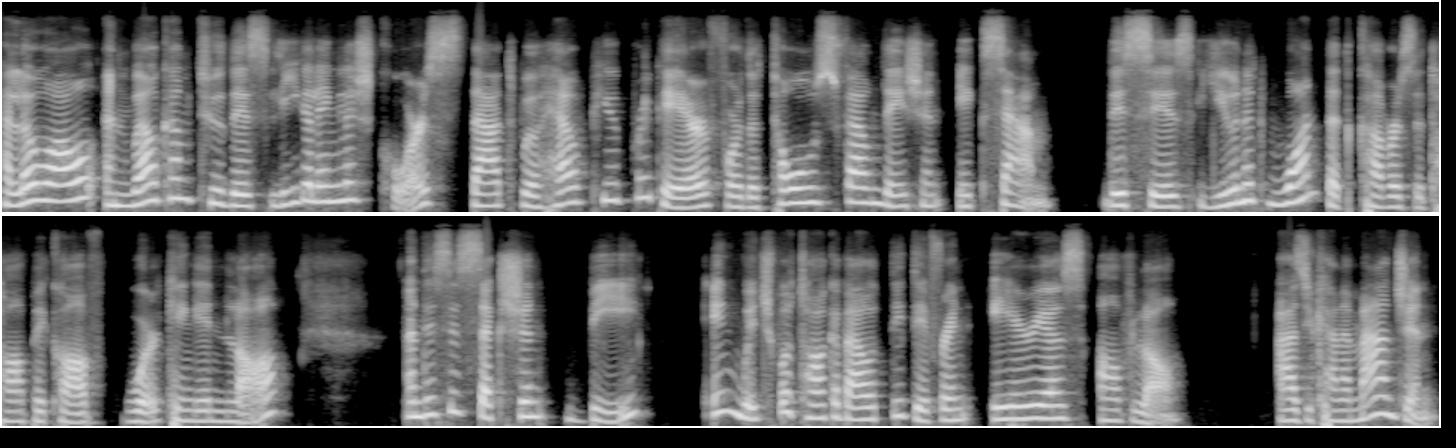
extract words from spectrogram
Hello, all, and welcome to this legal English course that will help you prepare for the TOLES Foundation exam. This is Unit 1 that covers the topic of working in law. And this is Section B, in which we'll talk about the different areas of law. As you can imagine,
